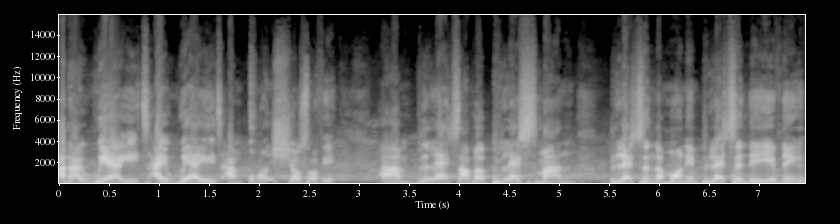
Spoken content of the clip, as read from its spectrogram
And I wear it, I wear it. I'm conscious of it. I'm blessed. I'm a blessed man blessed in the morning, blessed in the evening,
